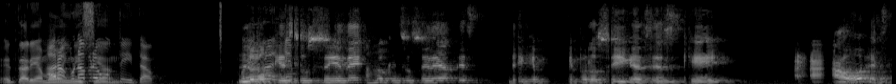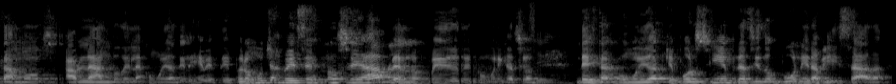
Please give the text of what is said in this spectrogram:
estaríamos Ahora, una iniciando. preguntita. Por Lo que en- sucede, Ajá. lo que sucede antes de que, que prosigas es que a- ahora estamos hablando de la comunidad LGBT, pero muchas veces no se habla en los medios de comunicación Sí. de esta comunidad que por siempre ha sido vulnerabilizada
